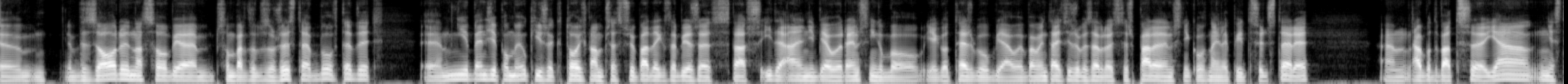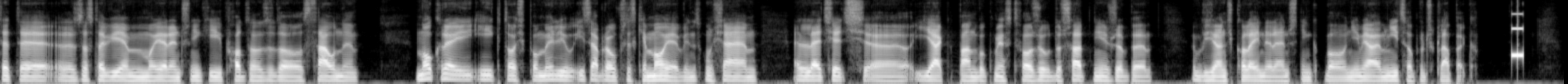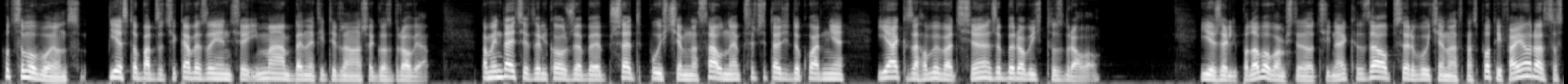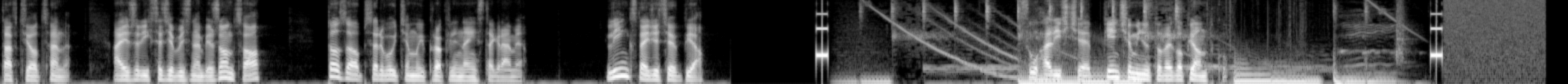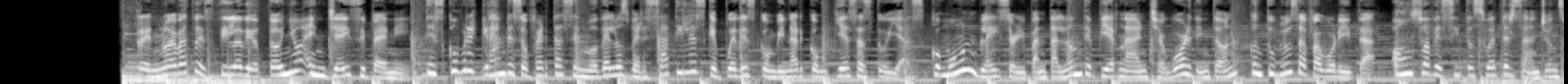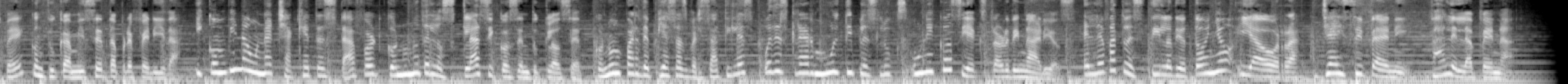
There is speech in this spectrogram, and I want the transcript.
wzory na sobie, są bardzo wzorzyste, bo wtedy nie będzie pomyłki, że ktoś wam przez przypadek zabierze wasz idealnie biały ręcznik, bo jego też był biały. Pamiętajcie, żeby zabrać też parę ręczników, najlepiej 3-4 albo 2-3. Ja niestety e, zostawiłem moje ręczniki wchodząc do sauny mokrej i ktoś pomylił i zabrał wszystkie moje, więc musiałem lecieć, e, jak Pan Bóg mnie stworzył, do szatni, żeby wziąć kolejny ręcznik, bo nie miałem nic oprócz klapek. Podsumowując, jest to bardzo ciekawe zajęcie i ma benefity dla naszego zdrowia. Pamiętajcie tylko, żeby przed pójściem na saunę przeczytać dokładnie, jak zachowywać się, żeby robić to zdrowo. Jeżeli podobał Wam się ten odcinek, zaobserwujcie nas na Spotify oraz zostawcie ocenę. A jeżeli chcecie być na bieżąco, to zaobserwujcie mój profil na Instagramie. Link znajdziecie w bio. Słuchaliście 5-minutowego piątku. Renueva tu estilo de otoño en JCPenney. Descubre grandes ofertas en modelos versátiles que puedes combinar con piezas tuyas, como un blazer y pantalón de pierna ancha Worthington con tu blusa favorita, o un suavecito suéter St. John's Bay con tu camiseta preferida. Y combina una chaqueta Stafford con uno de los clásicos en tu closet. Con un par de piezas versátiles puedes crear múltiples looks únicos y extraordinarios. Eleva tu estilo de otoño y ahorra. JCPenney. Vale la pena.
